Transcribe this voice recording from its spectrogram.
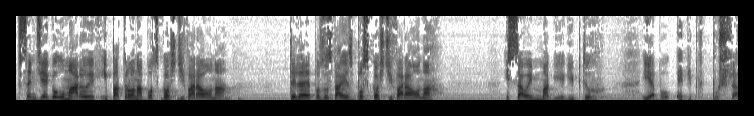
w sędziego umarłych i patrona boskości faraona. Tyle pozostaje z boskości faraona i z całej magii Egiptu. I Egipt puszcza.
